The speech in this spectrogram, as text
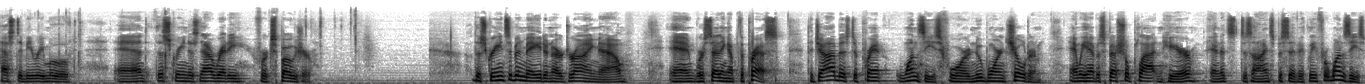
has to be removed and this screen is now ready for exposure. The screens have been made and are drying now, and we're setting up the press. The job is to print onesies for newborn children, And we have a special platen here, and it's designed specifically for onesies.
